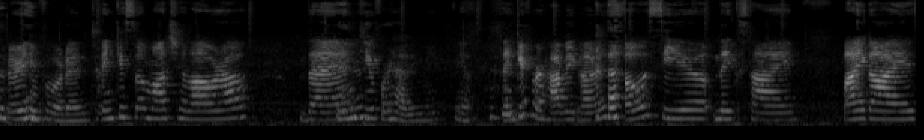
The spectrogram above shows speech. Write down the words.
very important. Thank you so much laura. Then Thank you for having me. yeah. Thank you for having us. I'll see you next time. Bye guys.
